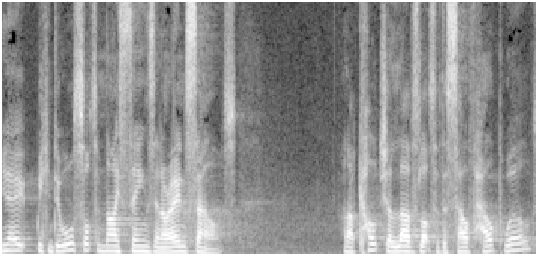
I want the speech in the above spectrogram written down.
You know, we can do all sorts of nice things in our own selves. And our culture loves lots of the self help world.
